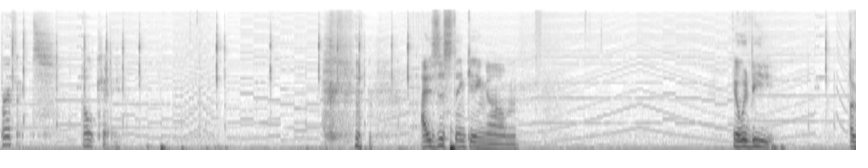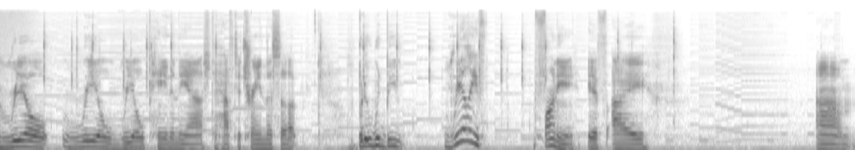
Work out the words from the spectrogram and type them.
Perfect. Okay. I was just thinking, um, it would be a real, real, real pain in the ass to have to train this up, but it would be really funny if I, um,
